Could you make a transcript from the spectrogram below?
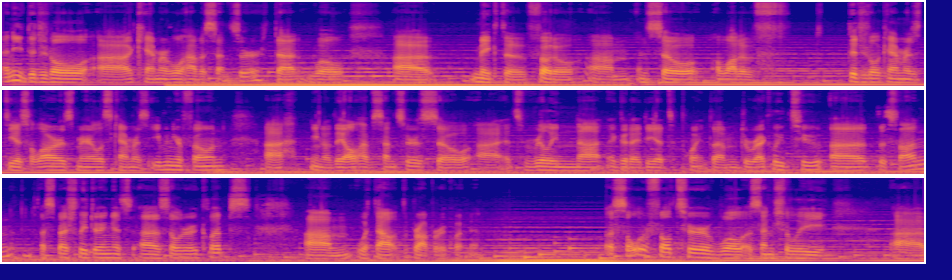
Any digital uh, camera will have a sensor that will uh, make the photo. Um, and so a lot of digital cameras, DSLRs, mirrorless cameras, even your phone, uh, you know, they all have sensors. So uh, it's really not a good idea to point them directly to uh, the sun, especially during a uh, solar eclipse, um, without the proper equipment. A solar filter will essentially uh,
